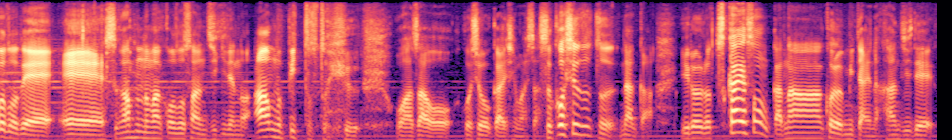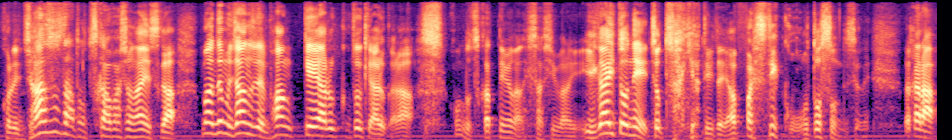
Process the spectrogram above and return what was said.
ことで、えー、菅野誠さん直伝のアームピットという技をご紹介しました。少しずつなんかいろいろ使えそうかなこれみたいな感じで。これジャズだと使う場所ないですがまあでもジャズでパン系やる時あるから今度使ってみようかな。久しぶりに。意外とねちょっとさっきやってみたらやっぱりスティックを落とすんですよね。だから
